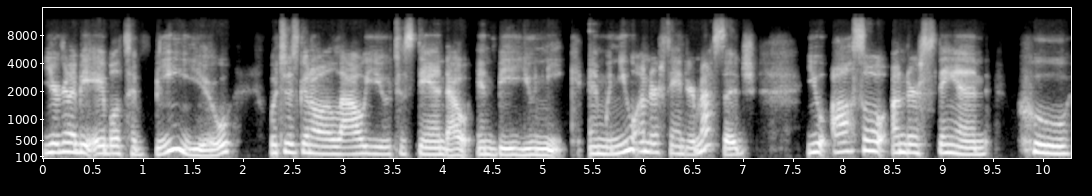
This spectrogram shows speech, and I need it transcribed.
You're going to be able to be you, which is going to allow you to stand out and be unique. And when you understand your message, you also understand who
